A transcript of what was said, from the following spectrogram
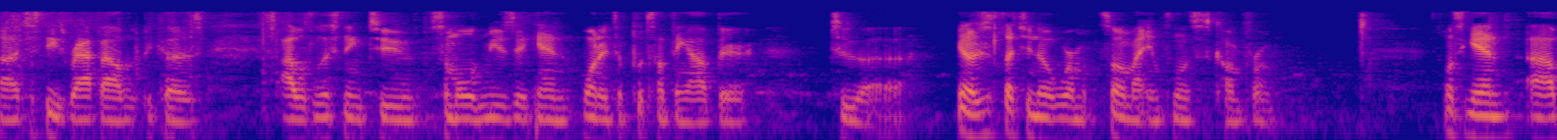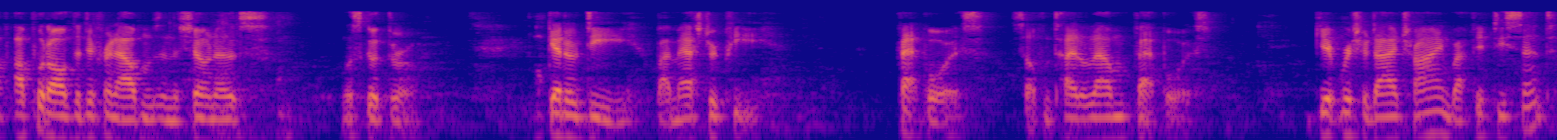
uh, just these rap albums because I was listening to some old music and wanted to put something out there to, uh, you know, just let you know where some of my influences come from. Once again, I'll, I'll put all the different albums in the show notes. Let's go through them. Ghetto D by Master P. Fat Boys, self entitled album Fat Boys. Get Rich or Die Trying by 50 Cent.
